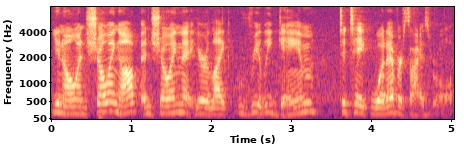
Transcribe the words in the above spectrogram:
You know, and showing up and showing that you're like really game to take whatever size role,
